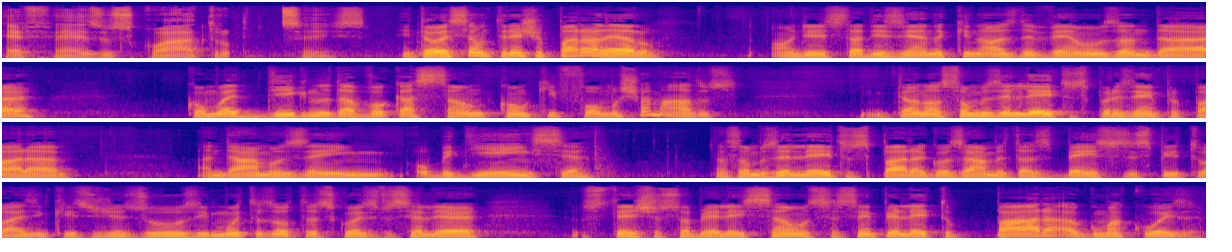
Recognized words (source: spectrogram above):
Efésios 4, 6. Então, esse é um trecho paralelo, onde ele está dizendo que nós devemos andar como é digno da vocação com que fomos chamados. Então, nós fomos eleitos, por exemplo, para andarmos em obediência, nós somos eleitos para gozarmos das bênçãos espirituais em Cristo Jesus e muitas outras coisas. Você ler os textos sobre a eleição, você é sempre eleito para alguma coisa.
